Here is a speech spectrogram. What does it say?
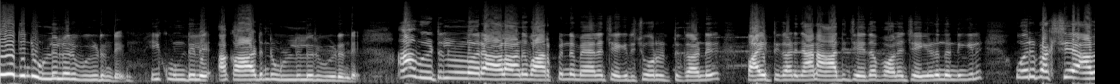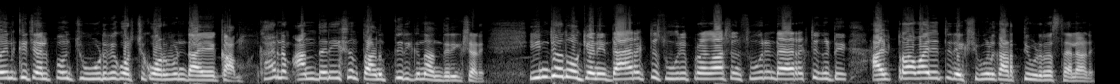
ഇതിന്റെ ഉള്ളിലൊരു വീടുണ്ട്? ഈ കുണ്ടിൽ ആ കാടിന്റെ ഉള്ളിലൊരു വീടുണ്ട്. ആ വീട്ടിലുള്ള ഒരാളാണ് വാർപ്പിന്റെ മേലെ ചകിരിച്ചോറ് ഇട്ടുകാണ്ട് പായിട്ടുകാണ്ട് ഞാൻ ആദ്യം ചെയ്ത പോലെ ചെയ്യണമെന്നുണ്ടെങ്കിൽ ഒരു പക്ഷേ അവനക്ക് ചിലപ്പം ചൂടിന് കുറച്ച് കുറവുണ്ടായേക്കാം. കാരണം അന്തരീക്ഷം തണുത്തിരിക്കുന്ന അന്തരീക്ഷമാണ്. ഇന്ത്യ നോക്കിയാണെങ്കിൽ ഡയറക്റ്റ് സൂര്യപ്രകാശം സൂര്യൻ ഡയറക്റ്റ് ഇങ്ങോട്ട് അൾട്രാ വയലറ്റ് രശ്മികൾ കടത്തി വിടുന്ന സ്ഥലമാണ്.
